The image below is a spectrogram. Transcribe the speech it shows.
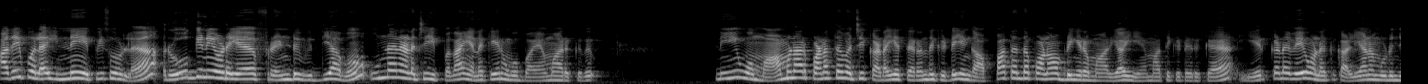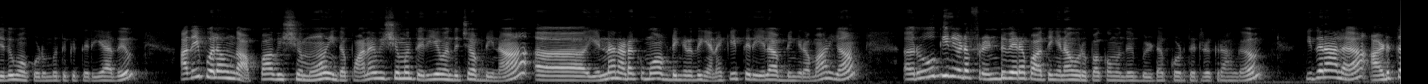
அதே போல் இன்னைய எபிசோடில் ரோகிணியோடைய ஃப்ரெண்டு வித்யாவும் உன்னை நினச்சி இப்போ தான் எனக்கே ரொம்ப பயமாக இருக்குது. நீ உன் மாமனார் பணத்தை வச்சு கடையை திறந்துக்கிட்டு எங்கள் அப்பா தந்த பணம் அப்படிங்கிற மாதிரியா ஏமாற்றிக்கிட்டு இருக்க? ஏற்கனவே உனக்கு கல்யாணம் முடிஞ்சது உன் குடும்பத்துக்கு தெரியாது. அதே போல் உங்கள் அப்பா விஷயமும் இந்த பண விஷயமும் தெரிய வந்துச்சு அப்படின்னா என்ன நடக்குமோ அப்படிங்கிறது எனக்கே தெரியல அப்படிங்கிற மாதிரியா? ரோகிணியோட ஃப்ரெண்டு வேற பார்த்தீங்கன்னா ஒரு பக்கம் வந்து பில்டப் கொடுத்துட்ருக்குறாங்க. இதனால் அடுத்த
